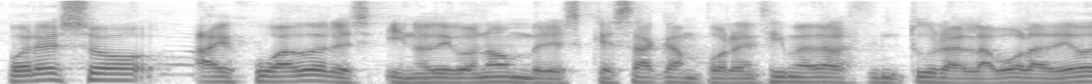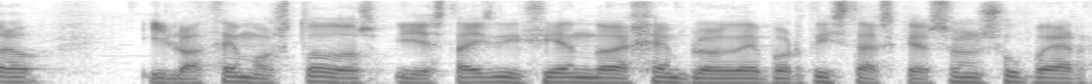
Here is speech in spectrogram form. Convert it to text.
Por eso hay jugadores, y no digo nombres, que sacan por encima de la cintura la bola de oro, y lo hacemos todos. Y estáis diciendo ejemplos de deportistas que son súper.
